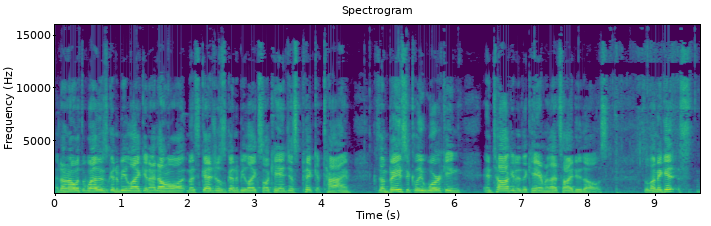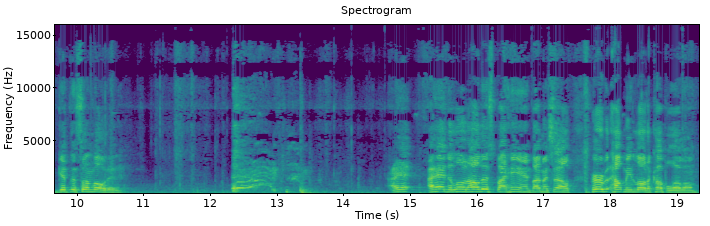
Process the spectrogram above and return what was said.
I don't know what the weather's going to be like and I don't know what my schedule is going to be like, so I can't just pick a time because I'm basically working and talking to the camera. That's how I do those. So let me get get this unloaded. I I had to load all this by hand by myself. Herb helped me load a couple of them.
